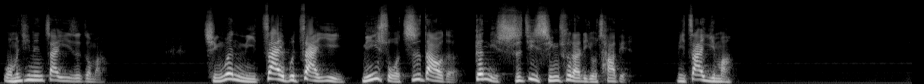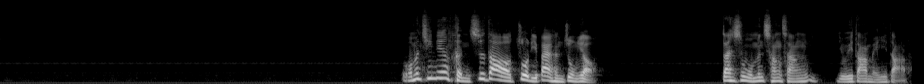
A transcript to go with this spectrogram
我们今天在意这个吗？请问你在不在意你所知道的跟你实际行出来的有差别？你在意吗？我们今天很知道做礼拜很重要，但是我们常常有一搭没一搭的。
